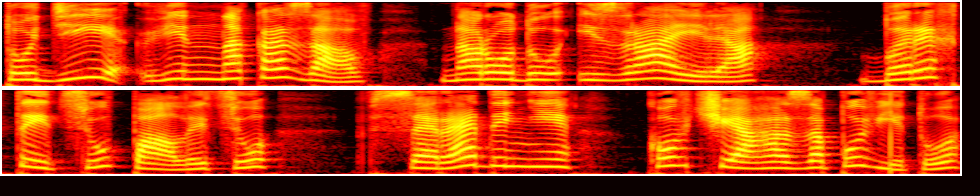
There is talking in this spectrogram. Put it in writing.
Тоді він наказав народу Ізраїля берегти цю палицю всередині ковчега заповіту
